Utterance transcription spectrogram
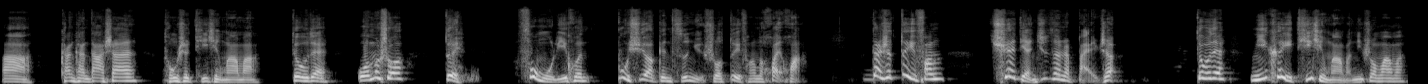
啊，看看大山，同时提醒妈妈，对不对？我们说，对，父母离婚不需要跟子女说对方的坏话，但是对方缺点就在那摆着，对不对？你可以提醒妈妈，你说妈妈，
